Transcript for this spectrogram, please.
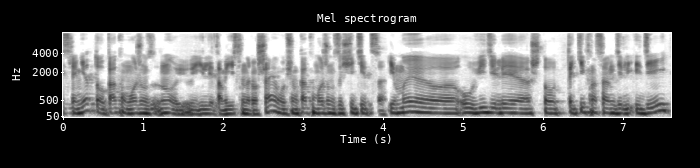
если нет, то как мы можем, ну, или там, если нарушаем, в общем, как мы можем защититься. И мы э, увидели, что таких, на самом деле, идей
